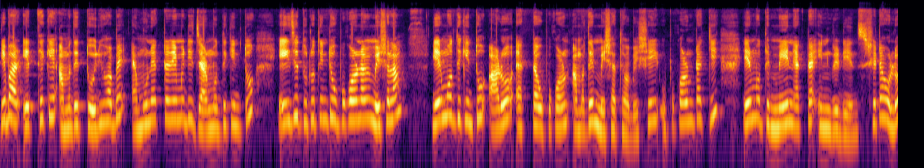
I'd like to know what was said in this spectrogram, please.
এবার এর থেকে আমাদের তৈরি হবে এমন একটা রেমেডি, যার মধ্যে কিন্তু এই যে দুটো তিনটে উপকরণ আমি মেশালাম, এর মধ্যে কিন্তু আরও একটা উপকরণ আমাদের মেশাতে হবে। সেই উপকরণটা কি? এর মধ্যে মেন একটা ইনগ্রেডিয়েন্টস সেটা হলো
